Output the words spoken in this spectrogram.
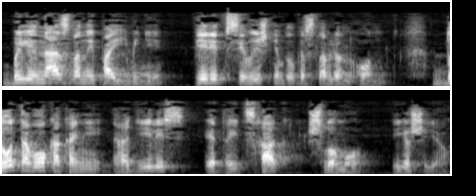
были названы по имени, перед Всевышним благословлен он, до того, как они родились, это Ицхак, Шломо и Йошиягу.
